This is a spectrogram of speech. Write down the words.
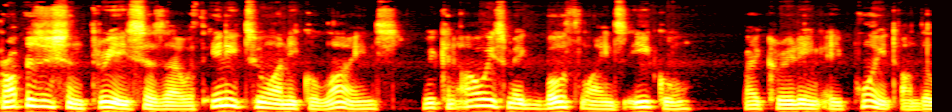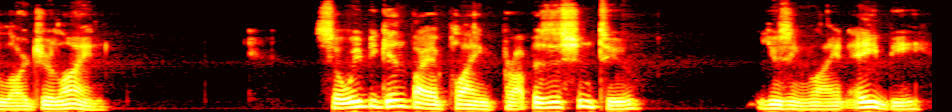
Proposition 3 says that with any two unequal lines, we can always make both lines equal by creating a point on the larger line. So we begin by applying Proposition 2 using line AB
